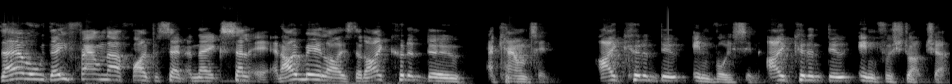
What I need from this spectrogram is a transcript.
They're all, they found that 5% and they excel at it. And I realized that I couldn't do accounting. I couldn't do invoicing. I couldn't do infrastructure.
